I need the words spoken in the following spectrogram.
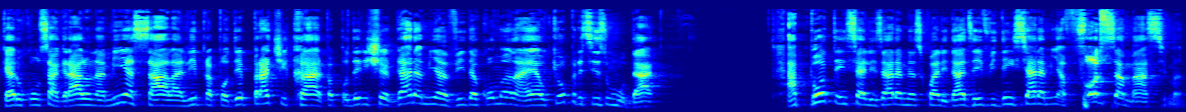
Quero consagrá-lo na minha sala ali para poder praticar, para poder enxergar a minha vida como ela é, o que eu preciso mudar, a potencializar as minhas qualidades, a evidenciar a minha força máxima.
